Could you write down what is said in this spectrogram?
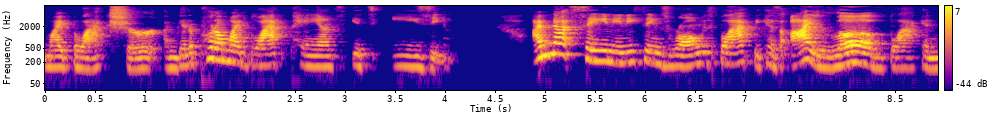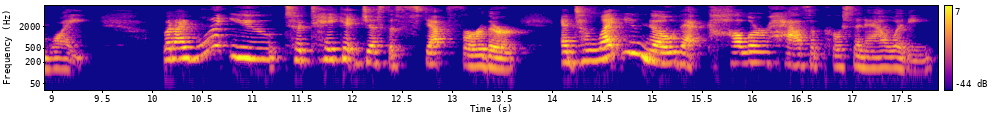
my black shirt. I'm going to put on my black pants. It's easy. I'm not saying anything's wrong with black because I love black and white. But I want you to take it just a step further and to let you know that color has a personality.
